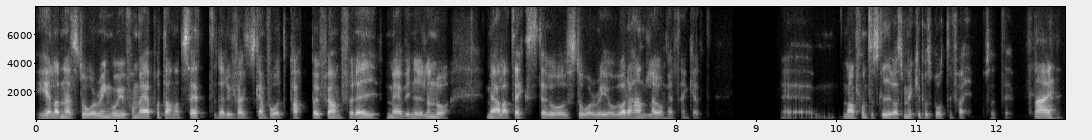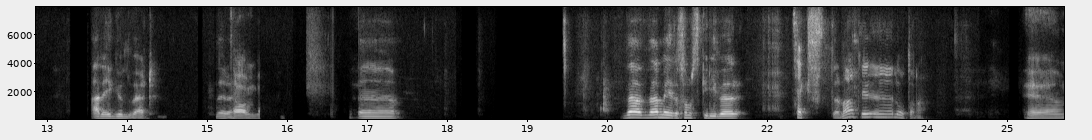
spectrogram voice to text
hela den här storyn går ju att få med på ett annat sätt där du faktiskt kan få ett papper framför dig med vinylen då med alla texter och story och vad det handlar om helt enkelt. Eh, man får inte skriva så mycket på Spotify. Så att, eh, Nej. Ja, det är guld värt. Det är det. ja, Eh, vem, vem är det som skriver texterna till låtarna? Eh,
